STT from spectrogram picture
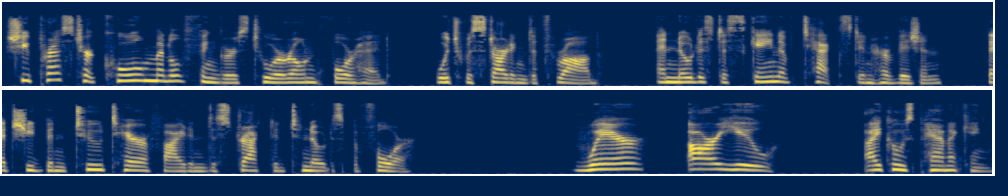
She pressed her cool metal fingers to her own forehead, which was starting to throb, and noticed a skein of text in her vision that she'd been too terrified and distracted to notice before. Where are you? Iko's panicking.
